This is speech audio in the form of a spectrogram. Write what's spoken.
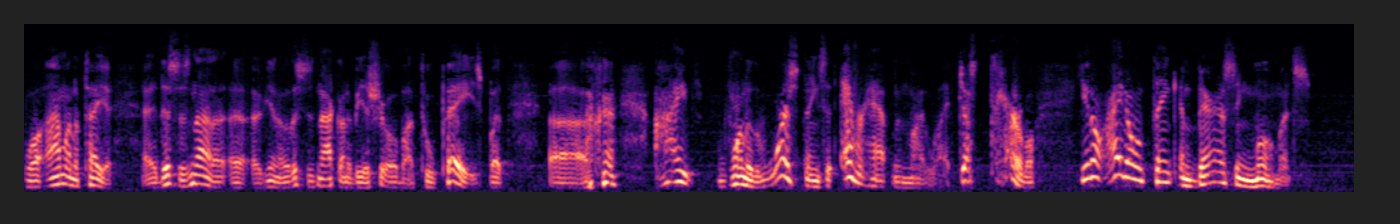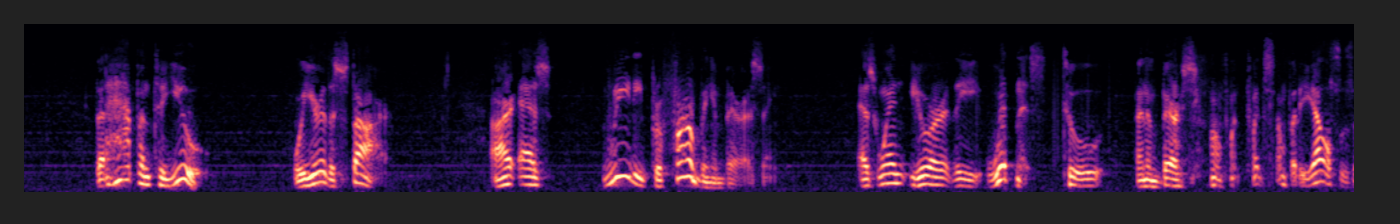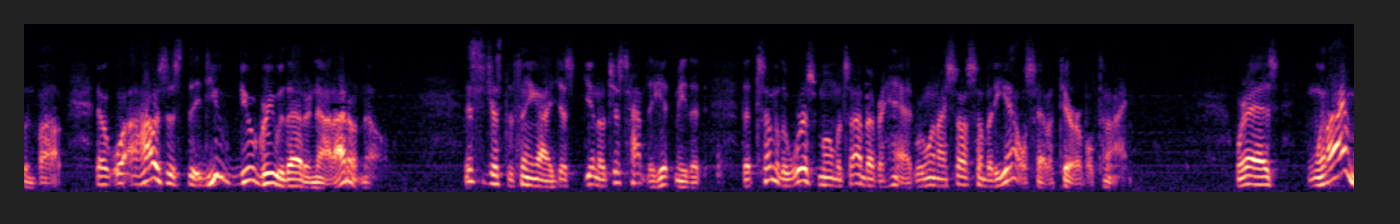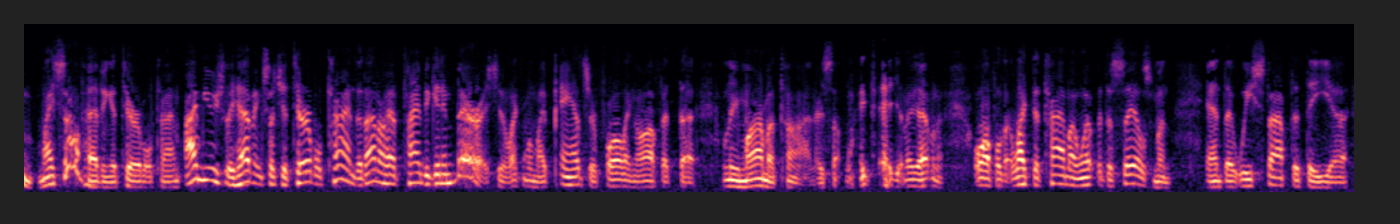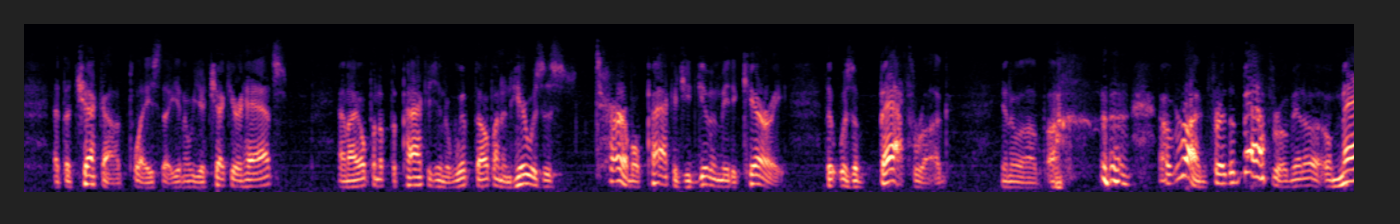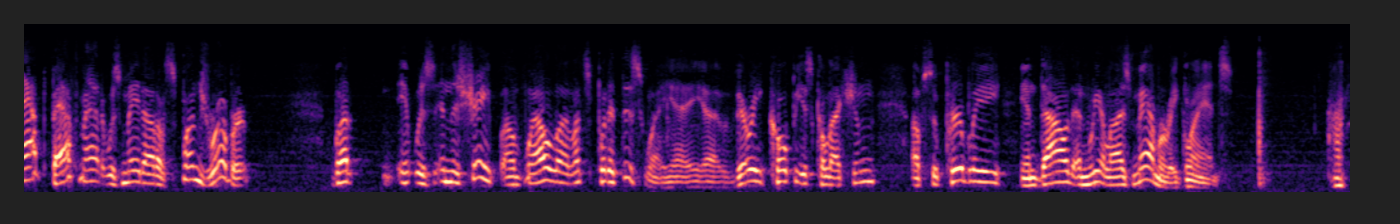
Well, I'm going to tell you, uh, this is not a, a, you know, this is not going to be a show about toupees, but uh, I one of the worst things that ever happened in my life, just terrible. You know, I don't think embarrassing moments that happen to you, where you're the star, are as really profoundly embarrassing as when you're the witness to an embarrassing moment when somebody else is involved. Now, how is this? The, do you do you agree with that or not? I don't know. This is just the thing I just you know just happened to hit me that that some of the worst moments I've ever had were when I saw somebody else have a terrible time. Whereas when I'm myself having a terrible time, I'm usually having such a terrible time that I don't have time to get embarrassed. You know, like when my pants are falling off at the Le Marmaton or something like that. You know, you're having an awful. Like the time I went with the salesman and that we stopped at the uh, at the checkout place. That you know, you check your hats, and I opened up the package and it whipped open, and here was this terrible package he'd given me to carry. That was a bath rug, you know, a, a, a rug for the bathroom. You know, a mat, bath mat. It was made out of sponge rubber but it was in the shape of, well, uh, let's put it this way, a, a, very copious collection of superbly endowed and realized mammary glands.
